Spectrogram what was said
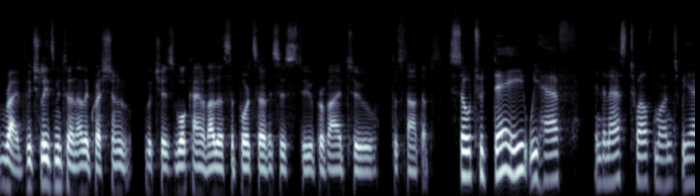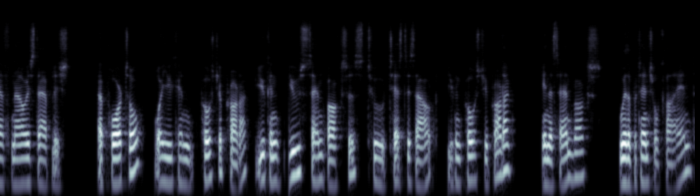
Right, which leads me to another question, which is what kind of other support services do you provide to to startups? So today we have in the last 12 months we have now established a portal where you can post your product. You can use sandboxes to test this out. You can post your product in a sandbox with a potential client.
